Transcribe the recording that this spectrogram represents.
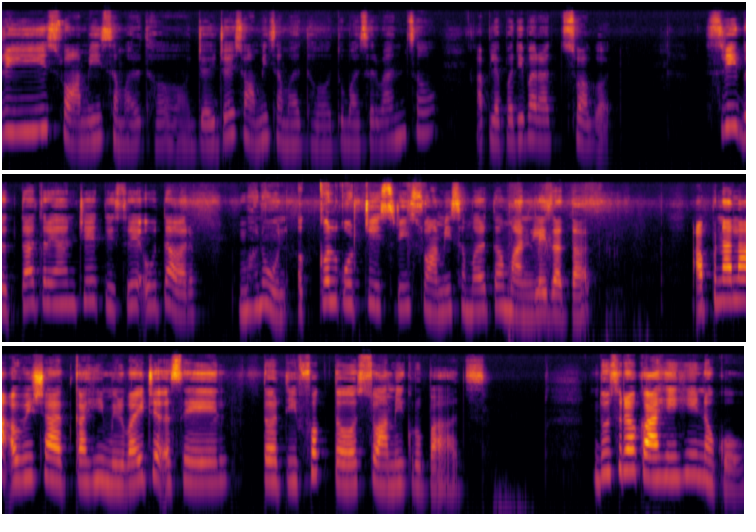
श्री स्वामी समर्थ. जय जय स्वामी समर्थ. तुम्हा सर्वांचं आपल्या परिवारात स्वागत. श्री दत्तात्रयांचे तिसरे अवतार म्हणून अक्कलकोटचे श्री स्वामी समर्थ मानले जातात. आपणाला आयुष्यात काही मिळवायचे असेल तर ती फक्त स्वामी कृपाच. दुसरं काहीही नको.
